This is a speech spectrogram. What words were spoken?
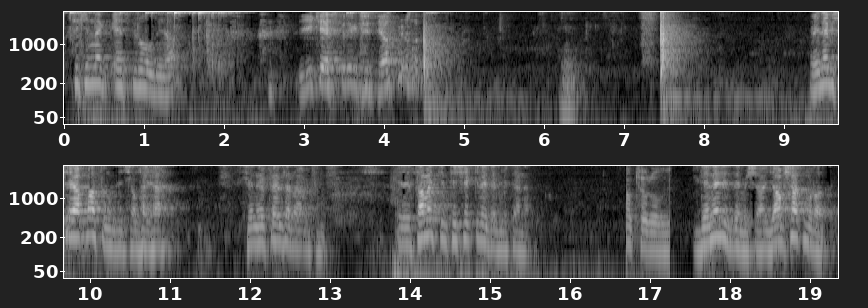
sikilmek espri oldu ya? İyi ki espri ciddi yapmıyorlar. Öyle bir şey yapmazsınız inşallah ya. Seni öperler abi demiş. Ee, Sametciğim teşekkür ederim bir tane. anlatıyor olacağım. Deneriz demiş ya. Yavşak Murat.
